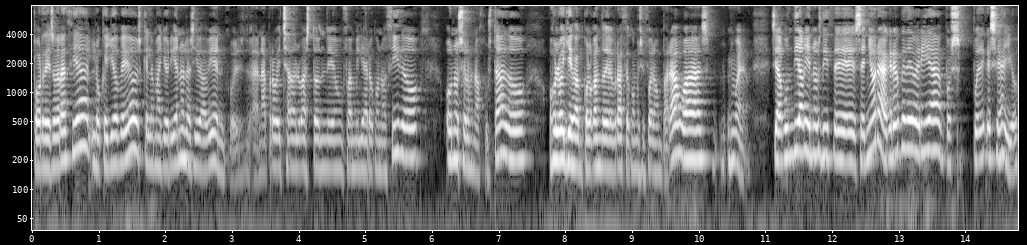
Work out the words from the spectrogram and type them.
Por desgracia, lo que yo veo es que la mayoría no las lleva bien, pues han aprovechado el bastón de un familiar o conocido, o no se lo han ajustado, o lo llevan colgando del brazo como si fuera un paraguas. Bueno, si algún día alguien nos dice, señora, creo que debería, pues puede que sea yo.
